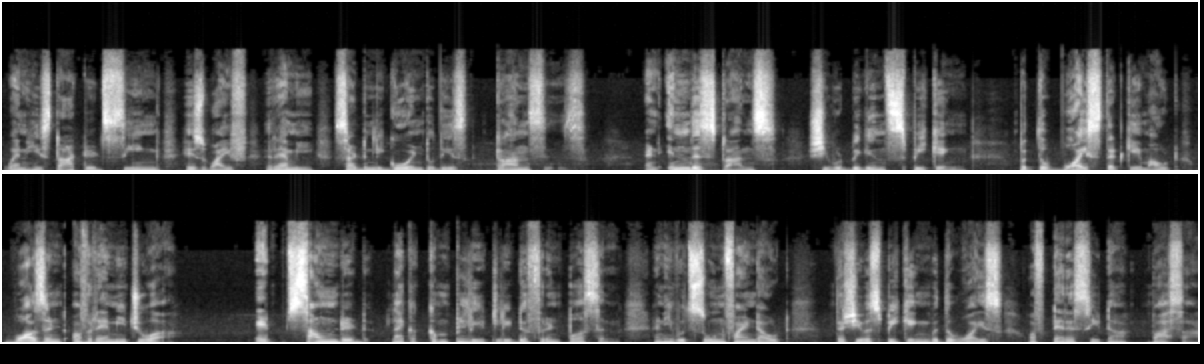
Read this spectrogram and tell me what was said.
when he started seeing his wife Remy suddenly go into these trances. And in this trance, she would begin speaking. But the voice that came out wasn't of Remy Chua. It sounded like a completely different person. And he would soon find out that she was speaking with the voice of Teresita Basa.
